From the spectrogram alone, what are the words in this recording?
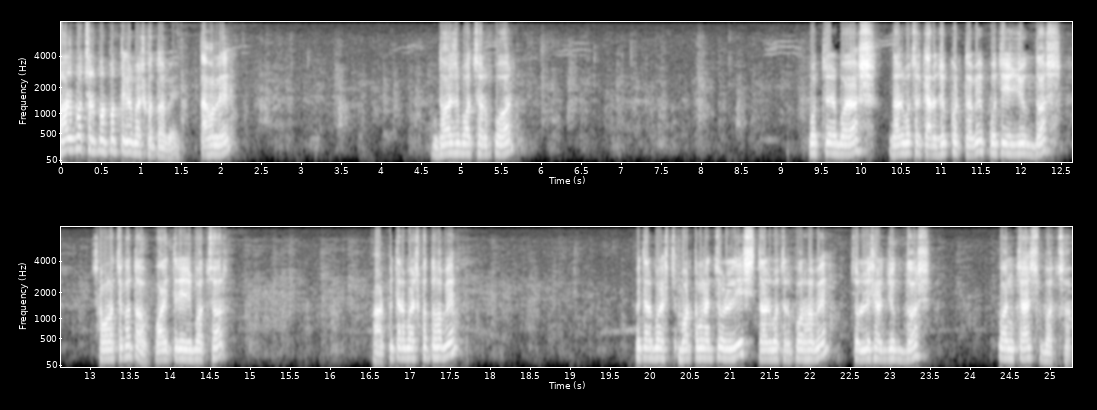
দশ বছর পর প্রত্যেকের বয়স কত হবে? তাহলে দশ বছর পর পুত্রের বয়স, দশ বছরকে আরও যোগ করতে হবে, পঁচিশ যুগ দশ সমান হচ্ছে কত? পঁয়ত্রিশ বছর। আর পিতার বয়স কত হবে? পিতার বয়স বর্তমানে চল্লিশ, দশ বছর পর হবে চল্লিশ আর যুগ দশ, পঞ্চাশ বছর।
